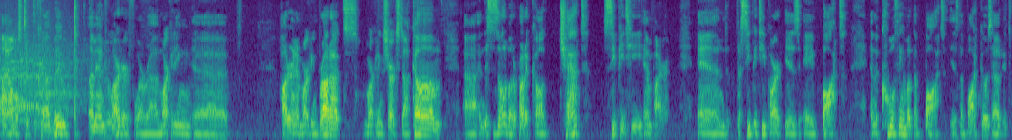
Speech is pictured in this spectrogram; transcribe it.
I almost ticked the crowd boo. I'm Andrew Larder for uh, marketing, uh, hot internet marketing products, marketingsharks.com. Uh, and this is all about a product called Chat GPT Empire. And the GPT part is a bot. And the cool thing about the bot is the bot goes out, it's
